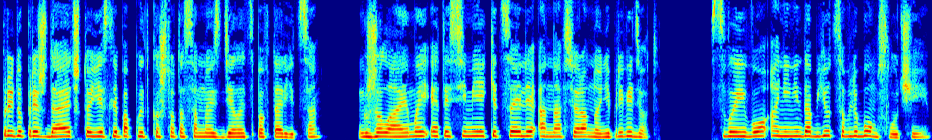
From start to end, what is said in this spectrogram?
Предупреждает, что если попытка что-то со мной сделать повторится, к желаемой этой семейке цели она все равно не приведет. Своего они не добьются в любом случае.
